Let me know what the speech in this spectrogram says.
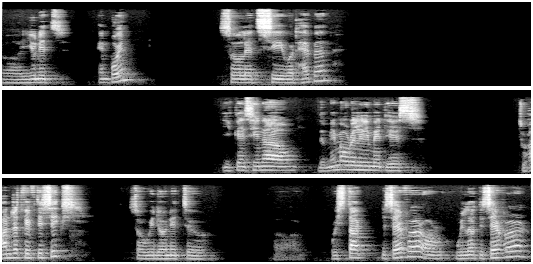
uh, unit endpoint. So let's see what happened. You can see now the memory limit is 256 so we don't need to restart the server or we load the server,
